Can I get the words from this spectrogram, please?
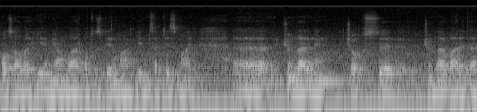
Xocalı 20 yanvar, 31 mart, 28 may günlərinin çox xüsusi günlər barədə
